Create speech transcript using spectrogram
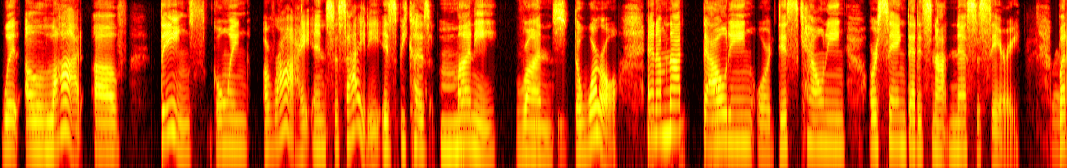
with a lot of things going awry in society is because money runs the world. And I'm not doubting or discounting or saying that it's not necessary. Right. But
